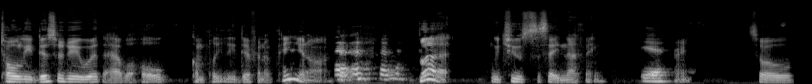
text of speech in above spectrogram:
totally disagree with, or have a whole completely different opinion on, but we choose to say nothing. Yeah. Right. So,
